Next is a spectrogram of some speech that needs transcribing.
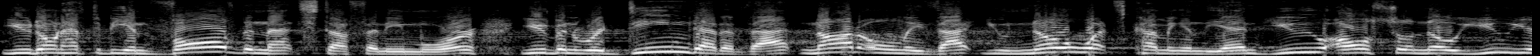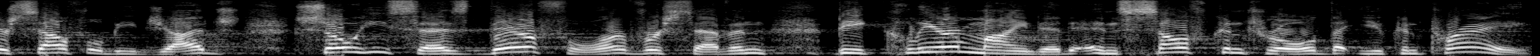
You don't have to be involved in that stuff anymore. You've been redeemed out of that. Not only that, you know what's coming in the end. You also know you yourself will be judged. So he says, therefore, verse 7, be clear minded and self controlled that you can pray.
